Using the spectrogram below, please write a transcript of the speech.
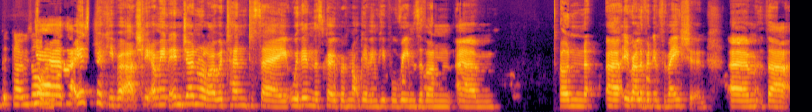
that goes on. Yeah, that is tricky, but actually, I mean, in general, I would tend to say within the scope of not giving people reams of un, um, on uh, irrelevant information um, that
